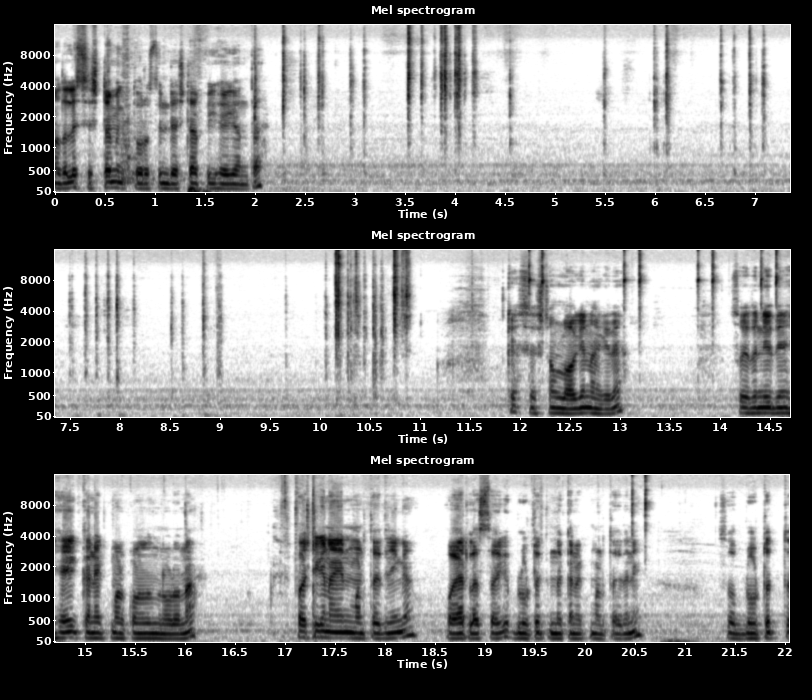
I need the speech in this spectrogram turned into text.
ಮೊದಲೇ ಸಿಸ್ಟಮಿಗೆ ತೋರಿಸ್ತೀನಿ ಡೆಸ್ಕ್ಟಾಪಿಗೆ ಹೇಗೆ ಅಂತ. ಓಕೆ ಸಿಸ್ಟಮ್ ಲಾಗಿನ್ ಆಗಿದೆ. ಸೊ ಇದನ್ನು ಇದನ್ನು ಹೇಗೆ ಕನೆಕ್ಟ್ ಮಾಡ್ಕೊಳ್ಳೋದು ನೋಡೋಣ. ಫಸ್ಟಿಗೆ ನಾನು ಏನು ಮಾಡ್ತಾ ಇದ್ದೀನಿ ಈಗ? ವೈರ್ಲೆಸ್ ಆಗಿ ಬ್ಲೂಟೂತಿಂದ ಕನೆಕ್ಟ್ ಮಾಡ್ತಾ ಇದ್ದೀನಿ. ಸೊ ಬ್ಲೂಟೂತ್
